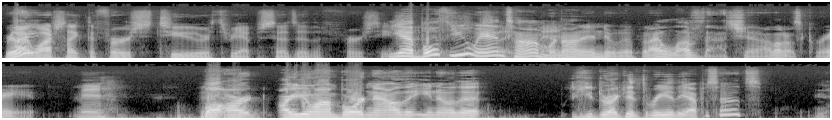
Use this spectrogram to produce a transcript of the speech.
Really? I watched like the first two or three episodes of the first season. Yeah, both you and like, Tom were not into it, but I love that shit. I thought it was great. Meh. Well, are are you on board now that you know that he directed three of the episodes? No.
